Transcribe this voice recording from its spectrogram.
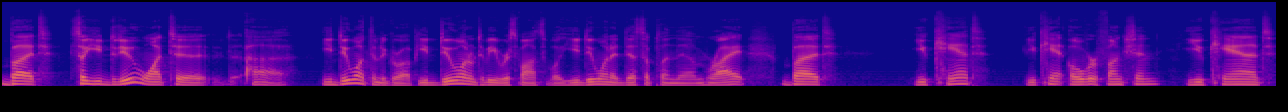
but so you do want to, uh, you do want them to grow up. You do want them to be responsible. You do want to discipline them, right? But you can't you can't overfunction. You can't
